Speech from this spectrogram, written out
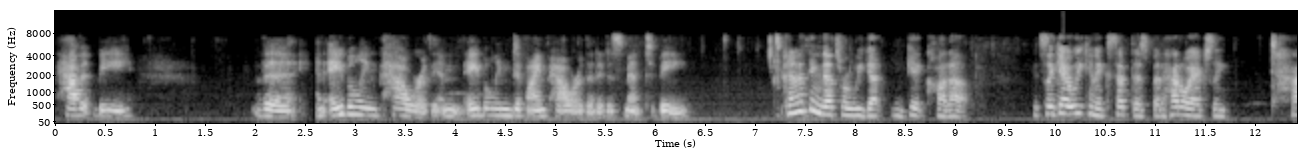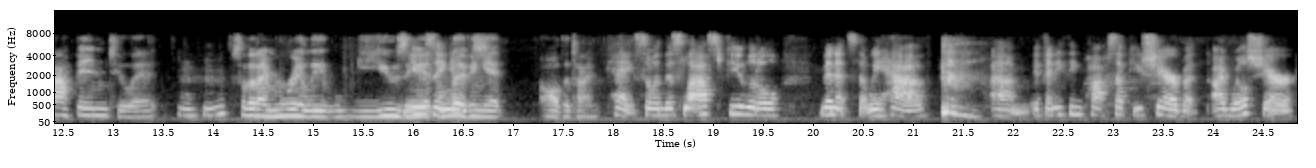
have it be the enabling power, the enabling divine power that it is meant to be. I kind of think that's where we get get caught up. It's like, yeah, we can accept this, but how do I actually tap into it hmm so that I'm really using, Using it, it. living it all the time? Okay, so in this last few little minutes that we have, um, if anything pops up, you share, but I will share.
